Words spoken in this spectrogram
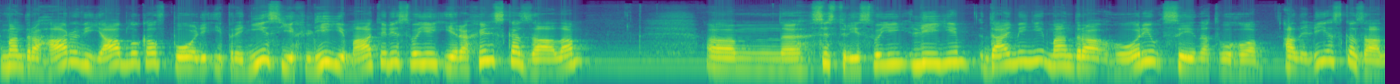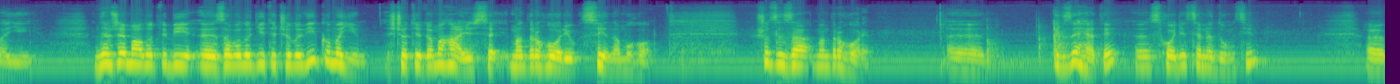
мандрагарові яблука в полі і приніс їх лії матері своїй, і Рахиль сказала ем, е, сестрі своїй Лії, дай мені мандрагорів сина твого. Але Лія сказала їй: Невже мало тобі е, заволодіти чоловіком моїм, що ти домагаєшся мандрагорів сина мого? Що це за мандрагори? Екзегети е, сходяться на думці е,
